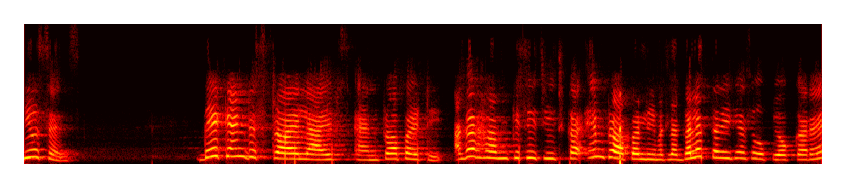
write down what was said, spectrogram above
nuisance they can destroy life and property अगर हम किसी चीज़ का इम्प्रॉपरली मतलब गलत तरीके से उपयोग करें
